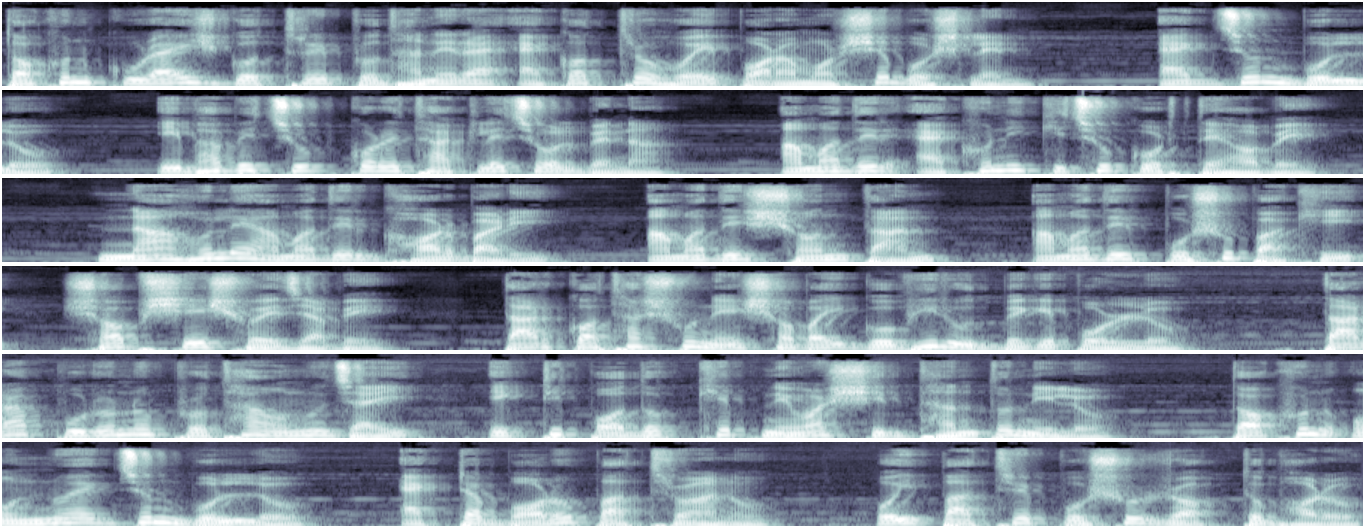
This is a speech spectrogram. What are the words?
তখন কুরাইশ গোত্রের প্রধানেরা একত্র হয়ে পরামর্শে বসলেন। একজন বলল, এভাবে চুপ করে থাকলে চলবে না। আমাদের এখনই কিছু করতে হবে। না হলে আমাদের ঘরবাড়ি, আমাদের সন্তান, আমাদের পশু পাখি সব শেষ হয়ে যাবে। তার কথা শুনে সবাই গভীর উদ্বেগে পড়ল। তারা পুরনো প্রথা অনুযায়ী একটি পদক্ষেপ নেওয়ার সিদ্ধান্ত নিল। তখন অন্য একজন বলল, একটা বড় পাত্র আনো, ওই পাত্রে পশুর রক্ত ভরো,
